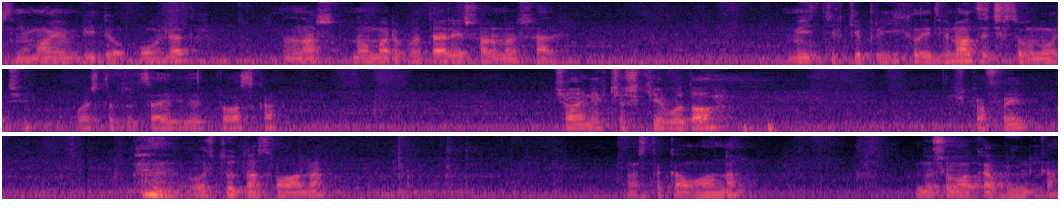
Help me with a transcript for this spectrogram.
Знімаємо відео огляд на наш номер в готелі Шарм Шель. Ми тільки приїхали 12 часов ночі. Бачите, тут цей є праска. Чайник, чашки, вода. Шкафи. Ось тут у нас ванна. Ось така ванна. Душова кабінка.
